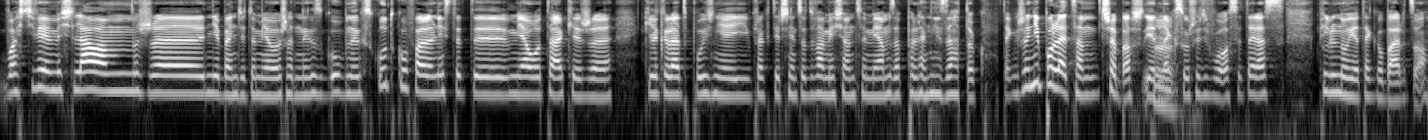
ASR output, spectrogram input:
właściwie myślałam, że nie będzie to miało żadnych zgubnych skutków, ale niestety miało takie, że kilka lat później praktycznie co dwa miesiące miałam zapalenie zatok. Także nie polecam, trzeba jednak hmm. suszyć włosy. Teraz pilnuję tego bardzo.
